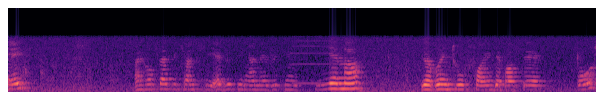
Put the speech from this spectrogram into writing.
Okay. I hope that you can see everything and everything is clear now. We are going to find about the force.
